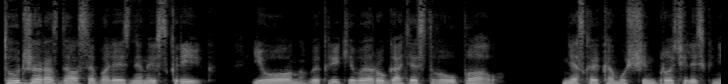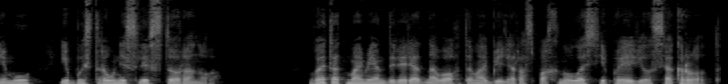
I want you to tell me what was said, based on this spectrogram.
Тут же раздался болезненный вскрик, и он, выкрикивая ругательство, упал. Несколько мужчин бросились к нему и быстро унесли в сторону. В этот момент дверь одного автомобиля распахнулась и появился Крот.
